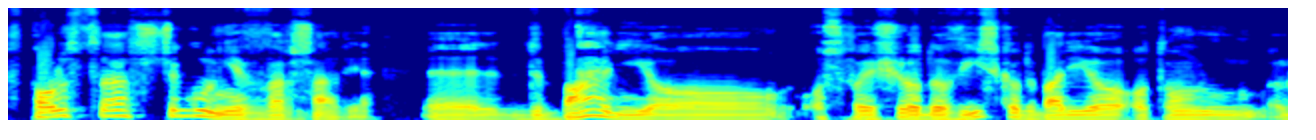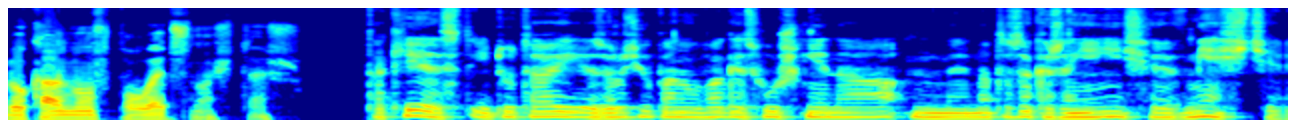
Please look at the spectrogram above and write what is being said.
W Polsce, a szczególnie w Warszawie. E, dbali o, o swoje środowisko, dbali o, o tą lokalną społeczność też. Tak jest. I tutaj zwrócił Pan uwagę słusznie na, na to zakażenie się w mieście,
